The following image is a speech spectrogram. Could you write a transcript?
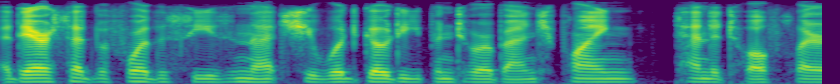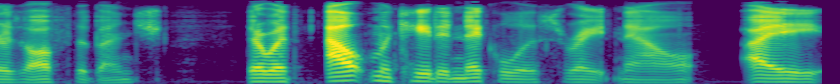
Adair said before the season that she would go deep into her bench, playing 10 to 12 players off the bench. They're without Makeda Nicholas right now. I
